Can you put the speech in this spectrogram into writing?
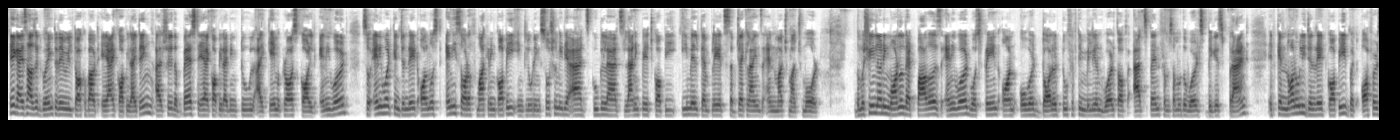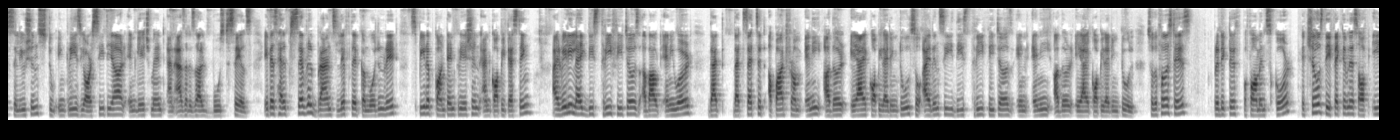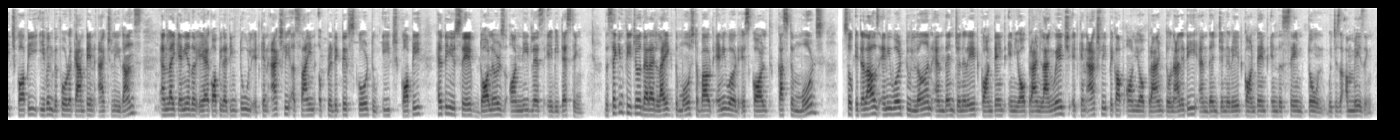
Hey guys, how's it going? Today we'll talk about AI copywriting. I'll show you the best AI copywriting tool I came across called AnyWord. So AnyWord can generate almost any sort of marketing copy, including social media ads, Google ads, landing page copy, email templates, subject lines, and much, much more. The machine learning model that powers AnyWord was trained on over 250 million worth of ad spend from some of the world's biggest brand. It can not only generate copy, but offers solutions to increase your CTR, engagement, and as a result, boost sales. It has helped several brands lift their conversion rate, speed up content creation, and copy testing. I really like these three features about AnyWord that that sets it apart from any other AI copywriting tool. So I didn't see these three features in any other AI copywriting tool. So the first is predictive performance score. It shows the effectiveness of each copy even before a campaign actually runs. And like any other AI copywriting tool, it can actually assign a predictive score to each copy, helping you save dollars on needless A-B testing. The second feature that I like the most about AnyWord is called custom modes. So it allows AnyWord to learn and then generate content in your brand language. It can actually pick up on your brand tonality and then generate content in the same tone, which is amazing.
